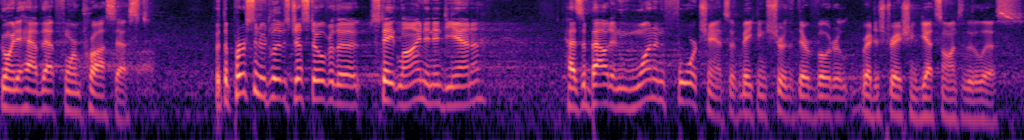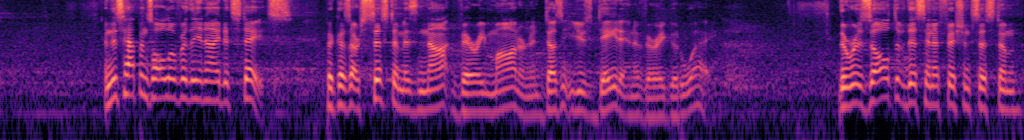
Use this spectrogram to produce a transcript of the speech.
going to have that form processed. But the person who lives just over the state line in Indiana has about a one in four chance of making sure that their voter registration gets onto the list. And this happens all over the United States because our system is not very modern and doesn't use data in a very good way. The result of this inefficient system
